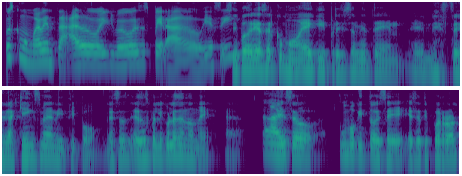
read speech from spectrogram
pues como muy aventado y luego desesperado y así. Sí, podría ser como Eggy precisamente en, en este, The Kingsman y tipo esas, esas películas en donde ah, ah, eso, un poquito ese, ese tipo de rol.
